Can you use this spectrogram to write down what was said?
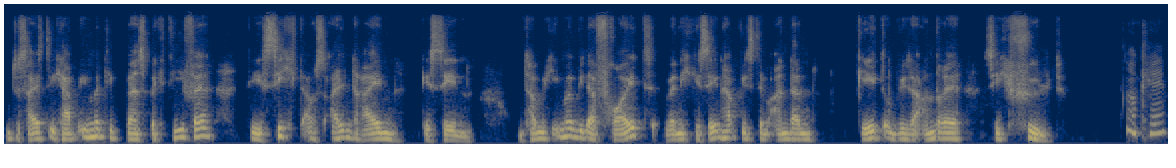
Und das heißt, ich habe immer die Perspektive, die Sicht aus allen dreien gesehen und habe mich immer wieder freut, wenn ich gesehen habe, wie es dem anderen geht und wie der andere sich fühlt. Okay.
